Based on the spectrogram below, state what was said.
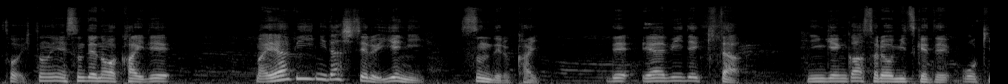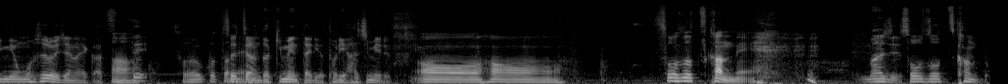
そう人の家に住んでるのが貝で、まあ、エアビーに出してる家に住んでる貝。でエアビーで来た人間がそれを見つけて「お君面白いじゃないか」っつってそういうことね。そういったのドキュメンタリーを撮り始めるああはあ想像つかんね。マジで想像つかんと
